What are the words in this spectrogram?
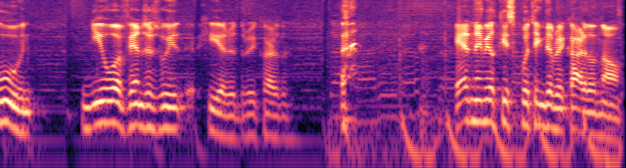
Ooh, new Avengers with here, the Ricardo. Erne Milk is putting the Ricardo now.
